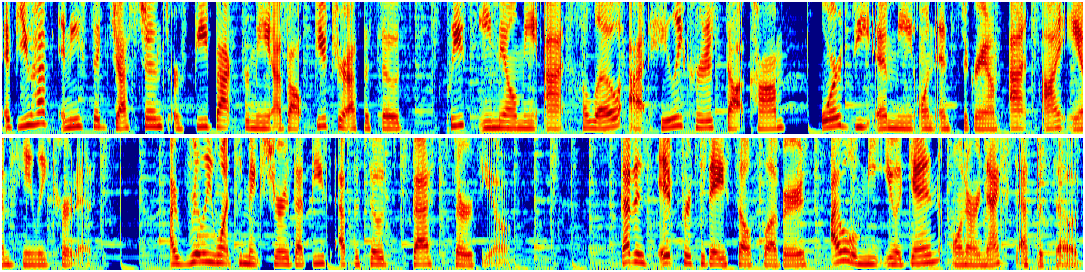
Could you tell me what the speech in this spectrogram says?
If you have any suggestions or feedback for me about future episodes, please email me at hello at haleycurtis.com or DM me on Instagram at I am Haley Curtis. I really want to make sure that these episodes best serve you. That is it for today, self lovers. I will meet you again on our next episode.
